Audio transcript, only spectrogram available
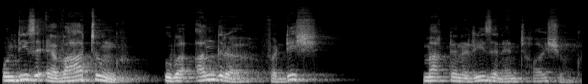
Und diese Erwartung über andere für dich macht eine riesen Enttäuschung.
